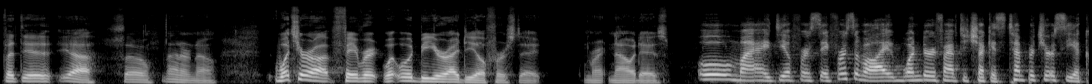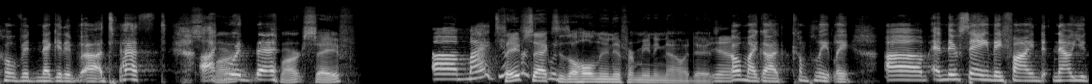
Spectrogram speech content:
but the yeah. So I don't know. What's your uh, favorite? What would be your ideal first date right nowadays? Oh, my ideal first date. First of all, I wonder if I have to check his temperature, see a COVID negative uh, test. I Smart, would then. smart, safe. Um, my ideal Safe sex would- is a whole new different meaning nowadays. Yeah. Oh my god, completely. Um, and they're saying they find now you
